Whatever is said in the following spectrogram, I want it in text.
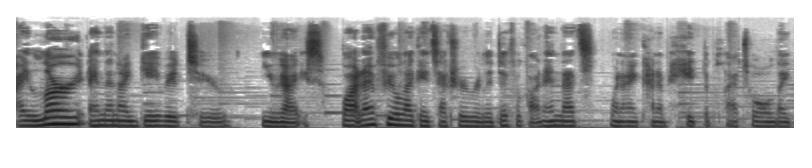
i learned and then i gave it to you guys. But i feel like it's actually really difficult and that's when i kind of hit the plateau like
